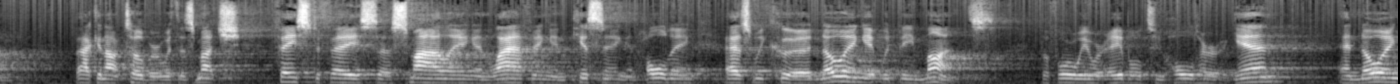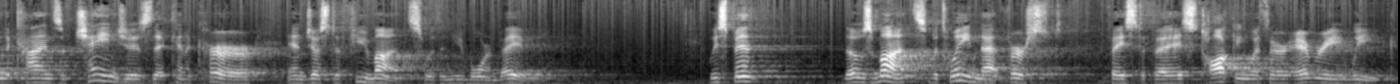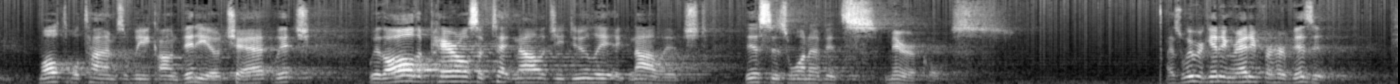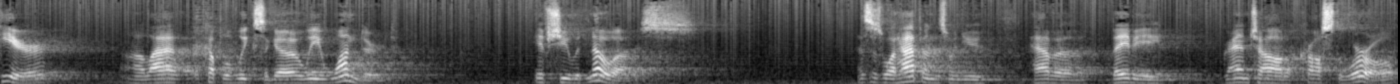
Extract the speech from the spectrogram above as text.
back in October with as much face to face smiling and laughing and kissing and holding as we could, knowing it would be months before we were able to hold her again and knowing the kinds of changes that can occur in just a few months with a newborn baby. We spent those months between that first face to face talking with her every week, multiple times a week on video chat, which, with all the perils of technology duly acknowledged, this is one of its miracles. As we were getting ready for her visit here, uh, a couple of weeks ago, we wondered if she would know us. This is what happens when you have a baby grandchild across the world.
